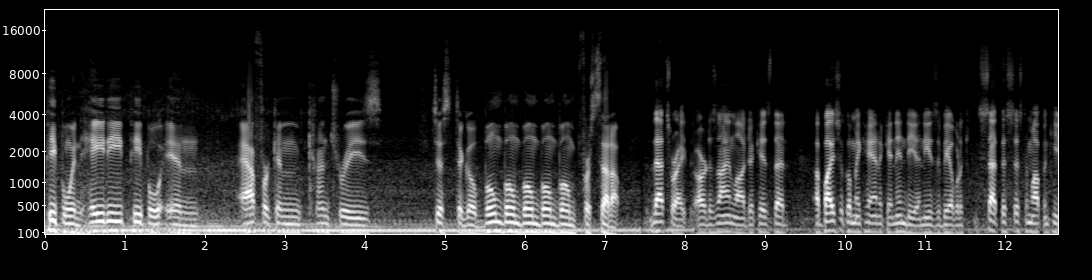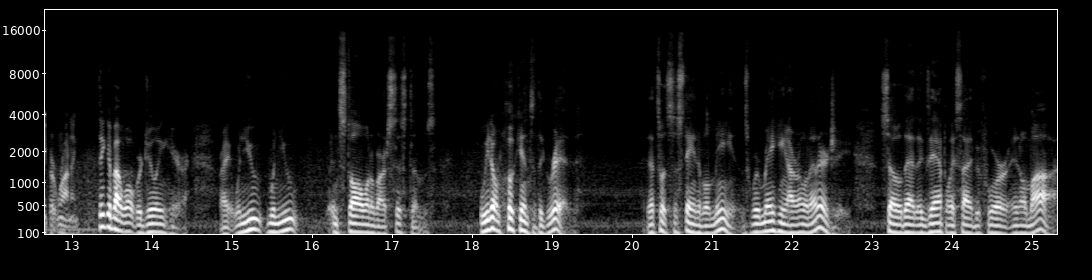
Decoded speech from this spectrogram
people in Haiti, people in African countries, just to go boom, boom, boom, boom, boom for setup. That's right. Our design logic is that a bicycle mechanic in India needs to be able to set the system up and keep it running. Think about what we're doing here, right? When you when you install one of our systems, we don't hook into the grid. That's what sustainable means. We're making our own energy. So that example I cited before in Oman,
